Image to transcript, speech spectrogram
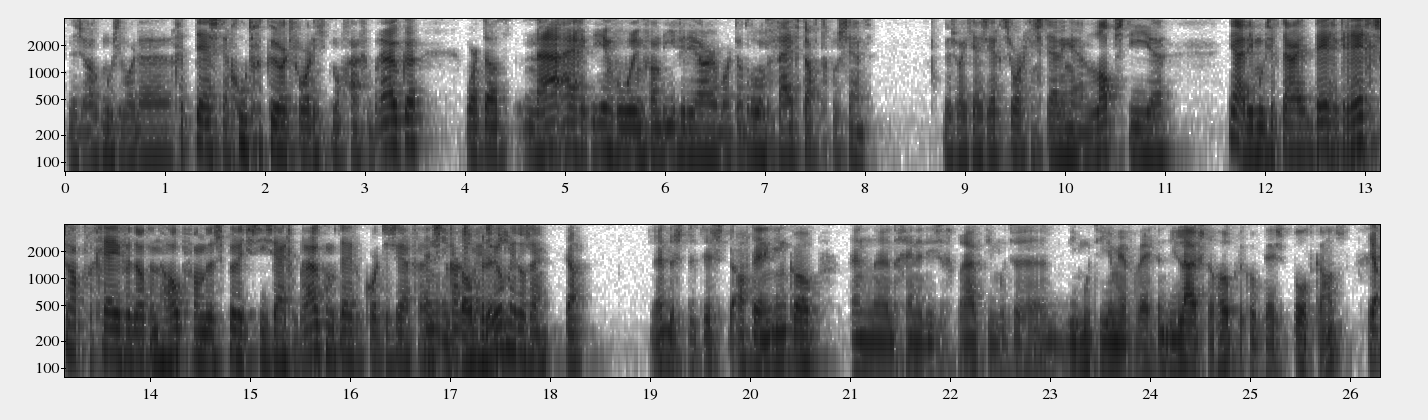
En dus ook moest worden getest en goedgekeurd voordat je het mocht gaan gebruiken. Wordt dat na eigenlijk de invoering van de IVDR, wordt dat rond de 85%. Dus wat jij zegt, zorginstellingen en labs die... Uh, ja, die moet zich daar degelijk regenschap van geven dat een hoop van de spulletjes die zij gebruiken, om het even kort te zeggen, en straks medisch dus. hulpmiddel zijn. Ja. ja, dus het is de afdeling inkoop en uh, degene die ze gebruikt, die moeten, die moeten hier meer van weten. Die luisteren hopelijk ook deze podcast. Ja.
